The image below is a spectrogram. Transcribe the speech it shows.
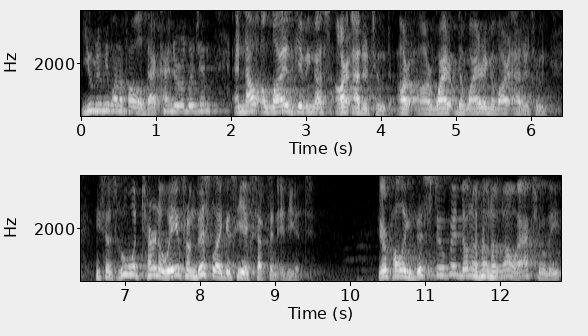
You really want to follow that kind of religion? And now Allah is giving us our attitude, our, our wire, the wiring of our attitude. He says, Who would turn away from this legacy except an idiot? You're calling this stupid? No, no, no, no, no. Actually,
